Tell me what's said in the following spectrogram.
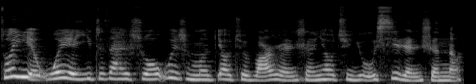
所以，我也一直在说，为什么要去玩人生，要去游戏人生呢？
